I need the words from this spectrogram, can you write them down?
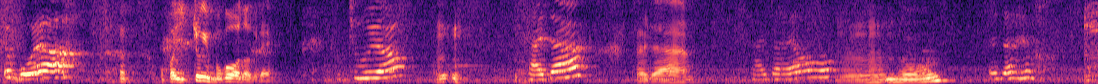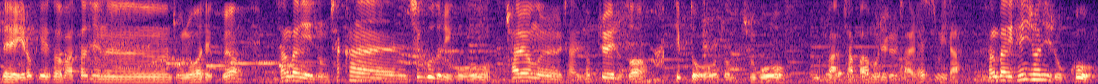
이거 뭐야? 오빠 이쪽이 무거워서 그래. 응, 잘자. 잘자. 잘 자요. 음. 넌잘 자요. 네 이렇게 해서 마사지는 종료가 됐고요. 상당히 좀 착한 친구들이고 촬영을 잘 협조해줘서 팁도 좀 주고 마, 자, 마무리를 잘 했습니다. 상당히 텐션이 좋고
